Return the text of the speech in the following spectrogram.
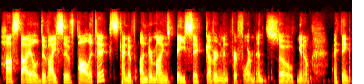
hostile, divisive politics kind of undermines basic government performance. So, you know, I think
